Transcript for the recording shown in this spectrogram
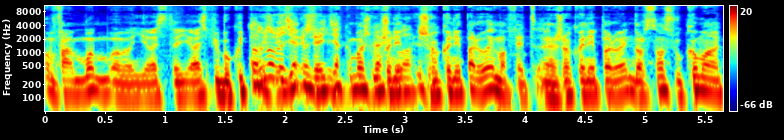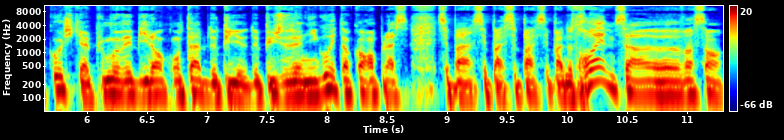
Enfin, moi, moi, il reste, il reste plus beaucoup de temps. Vas-y, dire, dire que moi, je reconnais, pas. je reconnais pas l'OM en fait. Euh, Je reconnais pas l'OM dans le sens où comment un coach qui a le plus mauvais bilan comptable depuis depuis José Nigo est encore en place. C'est pas c'est pas c'est pas c'est pas notre OM ça, euh, Vincent.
